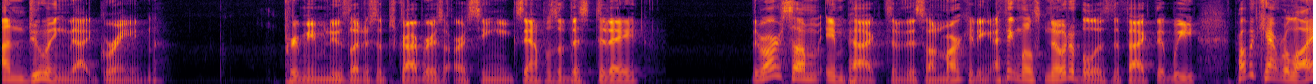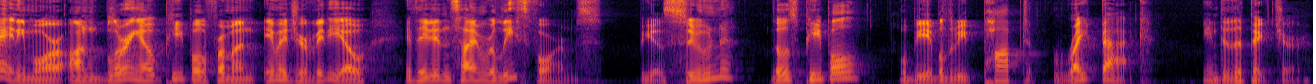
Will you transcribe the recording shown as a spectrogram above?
undoing that grain. Premium newsletter subscribers are seeing examples of this today. There are some impacts of this on marketing. I think most notable is the fact that we probably can't rely anymore on blurring out people from an image or video if they didn't sign release forms, because soon those people will be able to be popped right back into the picture.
